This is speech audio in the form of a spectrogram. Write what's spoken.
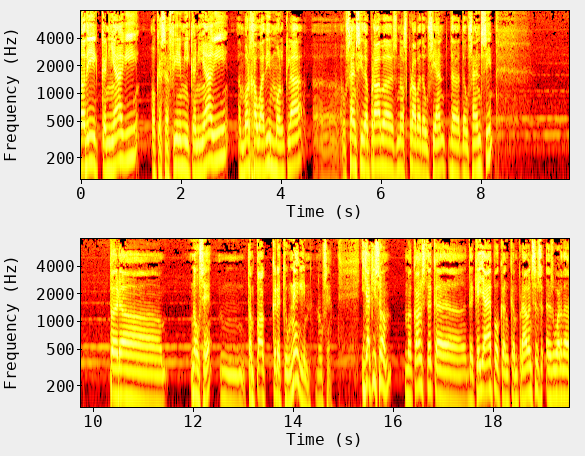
No dic que n'hi hagi, o que s'afirmi que n'hi hagi, en Borja ho ha dit molt clar, eh, ausència de proves no és prova d'ausència, però no ho sé, mm, tampoc crec que ho neguin, no ho sé. I ja aquí som, me consta que d'aquella època en què empraven es guarda,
